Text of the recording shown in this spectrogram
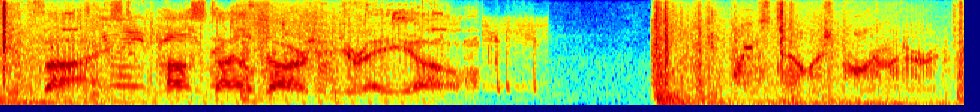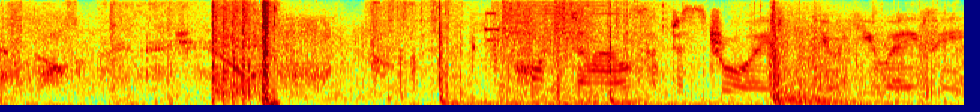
Be advised, hostile dart in your AO. Establish perimeter at 10,000 feet AGL. Hostiles have destroyed your UAV.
